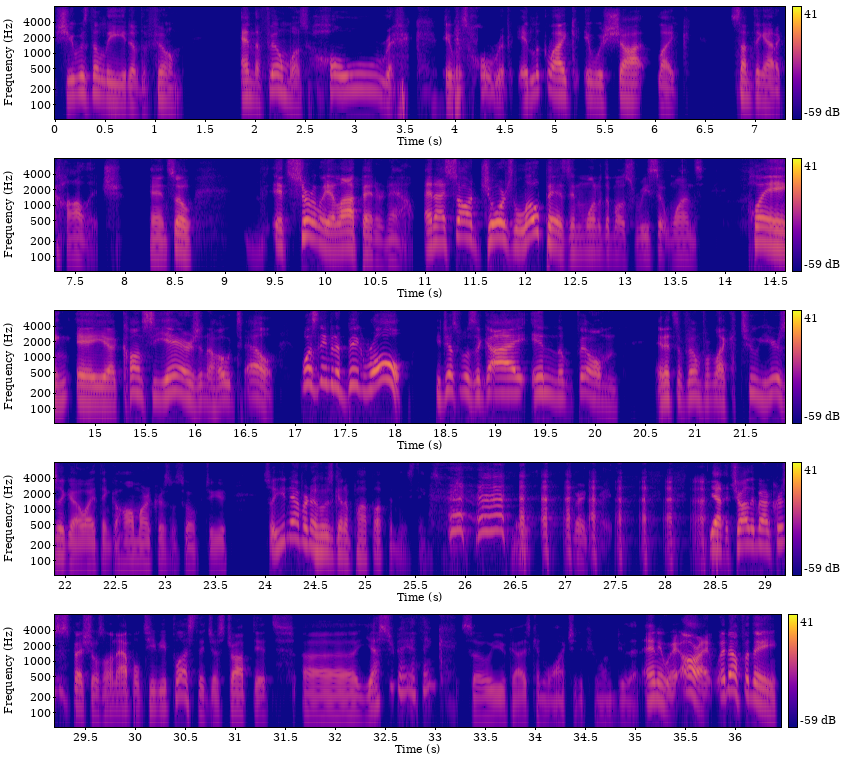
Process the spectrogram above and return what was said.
she was the lead of the film and the film was horrific. It was horrific. It looked like it was shot like something out of college. And so it's certainly a lot better now. And I saw George Lopez in one of the most recent ones playing a, uh, concierge in a hotel. Wasn't even a big role. He just was a guy in the film. And it's a film from like two years ago, I think, a Hallmark Christmas film two years. So you never know who's going to pop up in these things. Very great. Yeah, the Charlie Brown Christmas specials on Apple TV Plus. They just dropped it uh, yesterday, I think. So you guys can watch it if you want to do that. Anyway, all right. Enough of the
